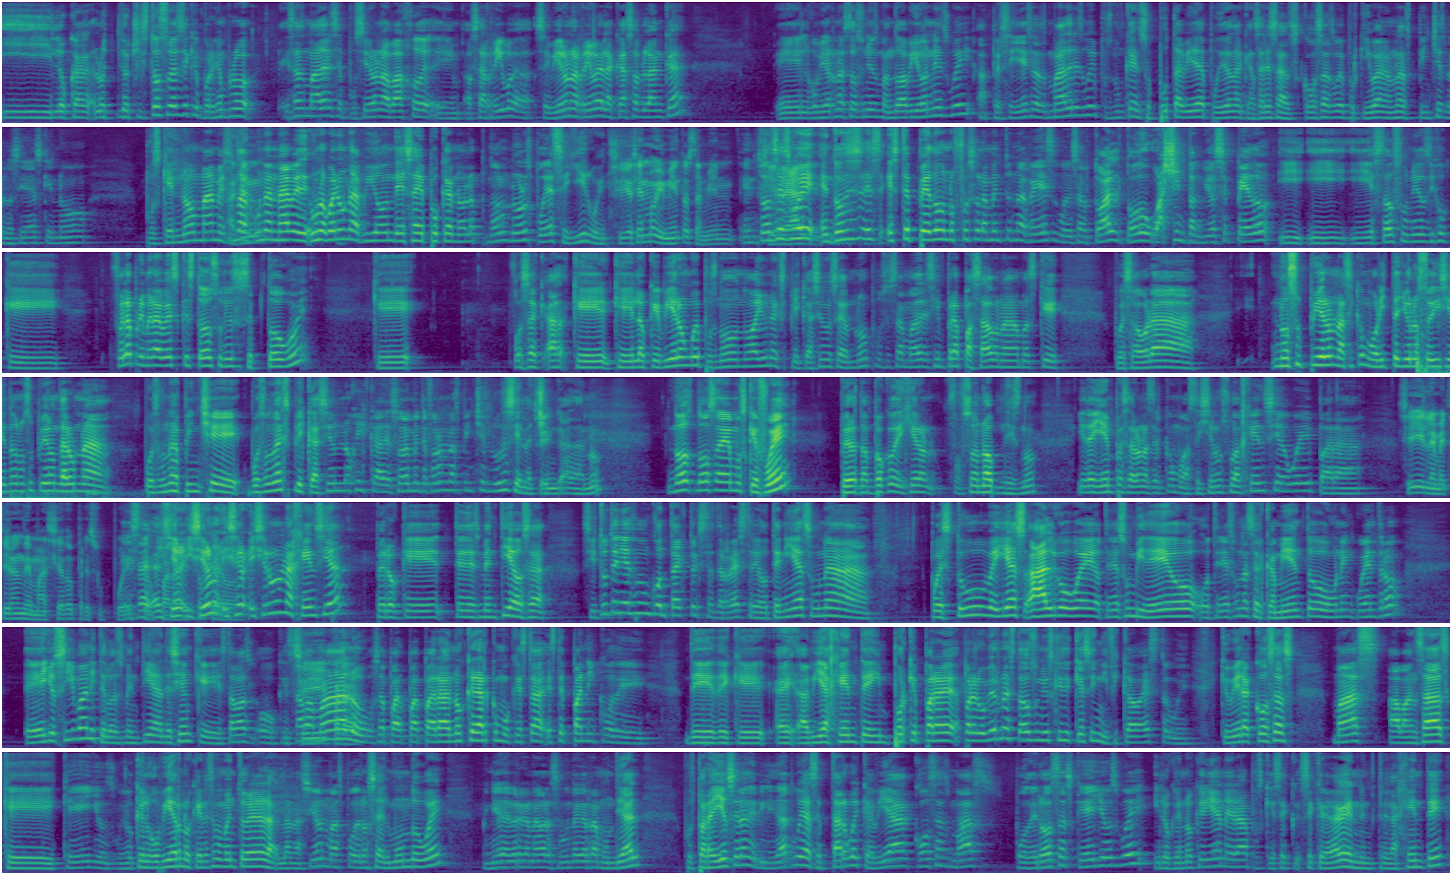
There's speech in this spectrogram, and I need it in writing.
Y lo, lo, chistoso es de que, por ejemplo, esas madres se pusieron abajo, o sea, arriba, se vieron arriba de la Casa Blanca. El gobierno de Estados Unidos mandó aviones, güey, a perseguir esas madres, güey. Pues nunca en su puta vida pudieron alcanzar esas cosas, güey, porque iban a unas pinches velocidades que no. Pues que no mames, una, nave, una, bueno, un avión de esa época no, no, no los podía seguir, güey. Sí, hacían movimientos también. Entonces, güey, entonces es- este pedo no fue solamente una vez, güey. O sea, todo, todo Washington vio ese pedo y, y, y Estados Unidos dijo que fue la primera vez que Estados Unidos aceptó, güey, que, o sea, que, que lo que vieron, güey, pues no, no hay una explicación. O sea, no, pues esa madre siempre ha pasado, nada más que, pues ahora no supieron, así como ahorita yo lo estoy diciendo, no supieron dar una, pues una pinche, pues una explicación lógica de solamente fueron unas pinches luces y a la Sí. chingada, ¿no? No, no sabemos qué fue, pero tampoco dijeron, "Fu- son ovnis, ¿no? Y de ahí empezaron a hacer como, hasta hicieron su agencia, güey, para... Sí, le metieron demasiado presupuesto. Esa- para hicieron, eso, hicieron, pero- hicieron- hicieron una agencia, pero que te desmentía, o sea, si tú tenías un contacto extraterrestre o tenías una... Pues tú veías algo, güey, o tenías un video, o tenías un acercamiento o un encuentro, ellos iban y te lo desmentían, decían que estabas, o que estaba Sí, mal, para- o, o sea, pa- pa- para no crear como que esta, este pánico de, de, de que eh, había gente, porque para, para el gobierno de Estados Unidos, ¿qué, qué significaba esto, güey? Que hubiera cosas más avanzadas que, que ellos, güey, o que el gobierno, que en ese momento era la, la nación más poderosa del mundo, güey, venía de haber ganado la Segunda Guerra Mundial, pues para ellos era debilidad, güey, aceptar, güey, que había cosas más poderosas que ellos, güey, y lo que no querían era, pues, que se, se creara en- entre la gente,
